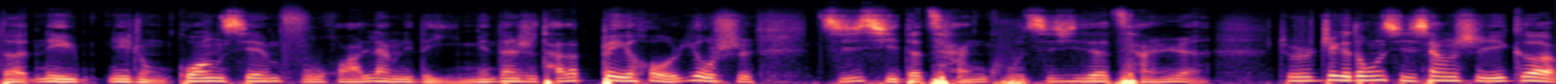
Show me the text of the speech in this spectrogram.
的那那种光鲜、浮华、亮丽的一面，但是它的背后又是极其的残酷、极其的残忍。就是这个东西像是一个，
